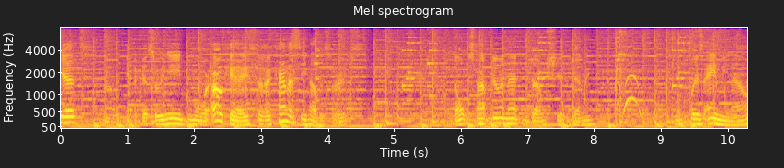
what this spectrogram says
yet? No, we can't. Okay, so we need more. Okay, so I kind of see how this works. Don't stop doing that dumb shit, Demi. Please Amy now?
